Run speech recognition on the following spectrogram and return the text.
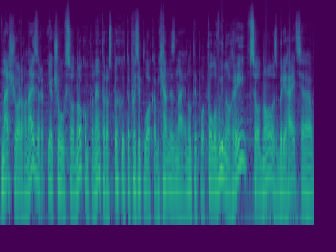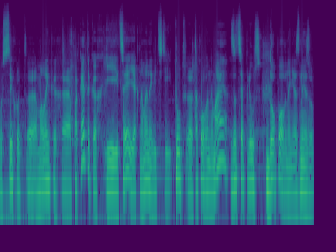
наші органайзер, якщо ви все одно компоненти розпихуєте по зіплокам, я не знаю. Ну, типу, половина гри все одно зберігається в ось цих от е, маленьких е, пакетиках, і це, як на мене, відстій. Тут е, такого немає. За це плюс доповнення знизу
